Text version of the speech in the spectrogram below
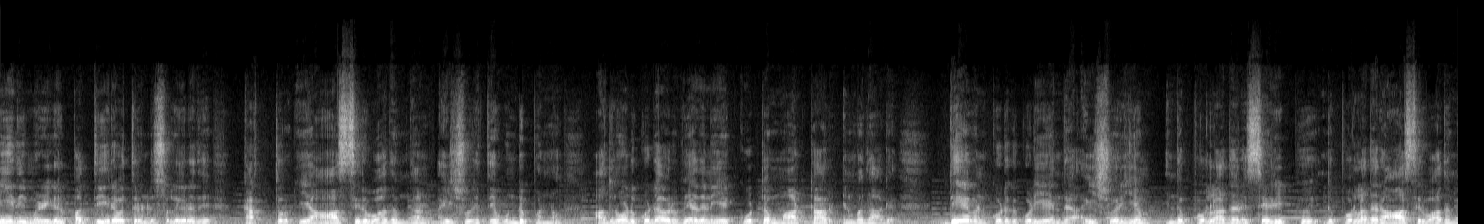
நீதிமொழிகள் பத்து இருபத்தி ரெண்டு சொல்லுகிறது கர்த்தருடைய ஆசீர்வாதம் தான் ஐஸ்வர்யத்தை உண்டு பண்ணும். அதனோடு கூட அவர் வேதனையை கூட்ட மாட்டார் என்பதாக. தேவன் கொடுக்கக்கூடிய இந்த ஐஸ்வர்யம் இந்த பொருளாதார செழிப்பு இந்த பொருளாதார ஆசிர்வாதம்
